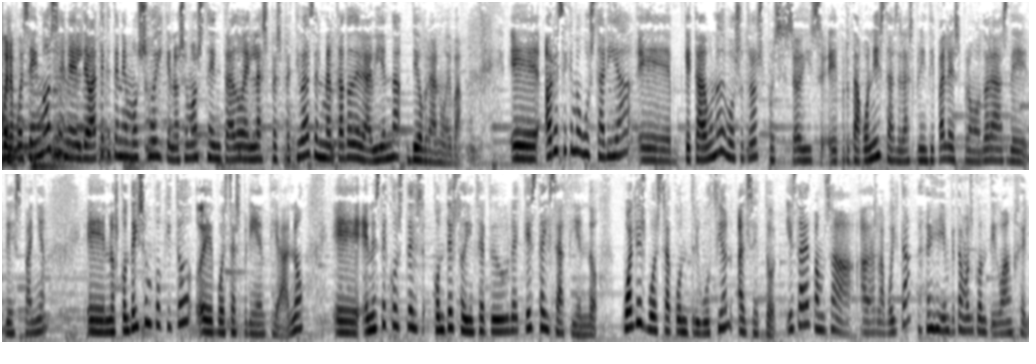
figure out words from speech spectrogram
Bueno, pues seguimos en el debate que tenemos hoy, que nos hemos centrado en las perspectivas del mercado de la vivienda de obra nueva. Eh, ahora sí que me gustaría eh, que cada uno de vosotros, pues sois eh, protagonistas de las principales promotoras de, España, nos contéis un poquito vuestra experiencia, ¿no? en este contexto de incertidumbre, ¿qué estáis haciendo? ¿Cuál es vuestra contribución al sector? Y esta vez vamos a, dar la vuelta y empezamos contigo, Ángel.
